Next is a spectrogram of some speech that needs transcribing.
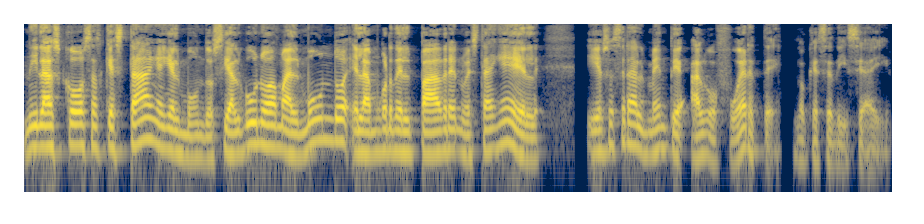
ni las cosas que están en el mundo. Si alguno ama al mundo, el amor del Padre no está en él. Y eso es realmente algo fuerte, lo que se dice ahí.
